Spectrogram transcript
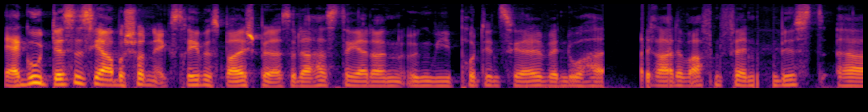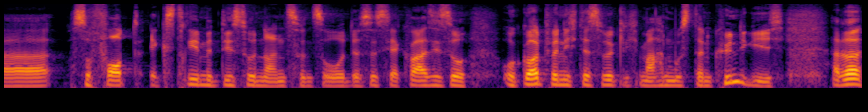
Ja gut, das ist ja aber schon ein extremes Beispiel. Also da hast du ja dann irgendwie potenziell, wenn du halt gerade Waffenfan bist, äh, sofort extreme Dissonanz und so. Das ist ja quasi so, oh Gott, wenn ich das wirklich machen muss, dann kündige ich. Aber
